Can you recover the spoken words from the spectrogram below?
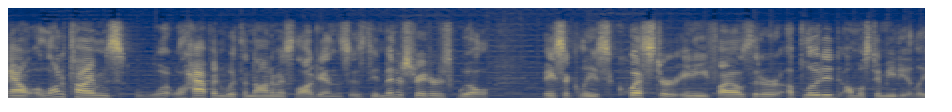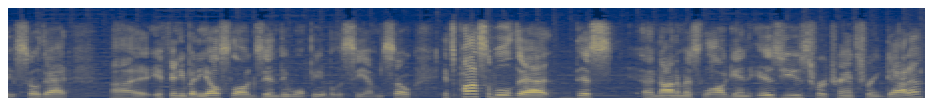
Now, a lot of times what will happen with anonymous logins is the administrators will basically sequester any files that are uploaded almost immediately so that uh, if anybody else logs in, they won't be able to see them. So it's possible that this anonymous login is used for transferring data,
